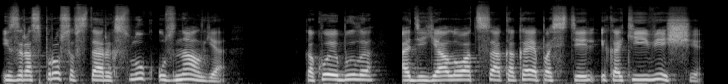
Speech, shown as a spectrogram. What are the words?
из расспросов старых слуг узнал я, какое было одеяло у отца, какая постель и какие вещи.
